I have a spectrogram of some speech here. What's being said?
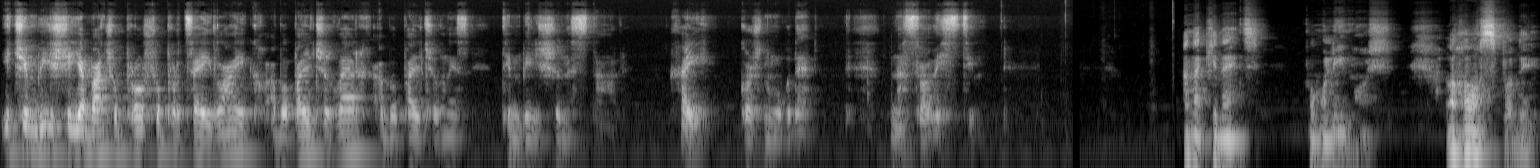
І чим більше я бачу, прошу про цей лайк або пальчик вверх, або пальчик вниз, тим більше не ставлю. Хай кожному буде на совісті. А на кінець помолімось. Господи,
